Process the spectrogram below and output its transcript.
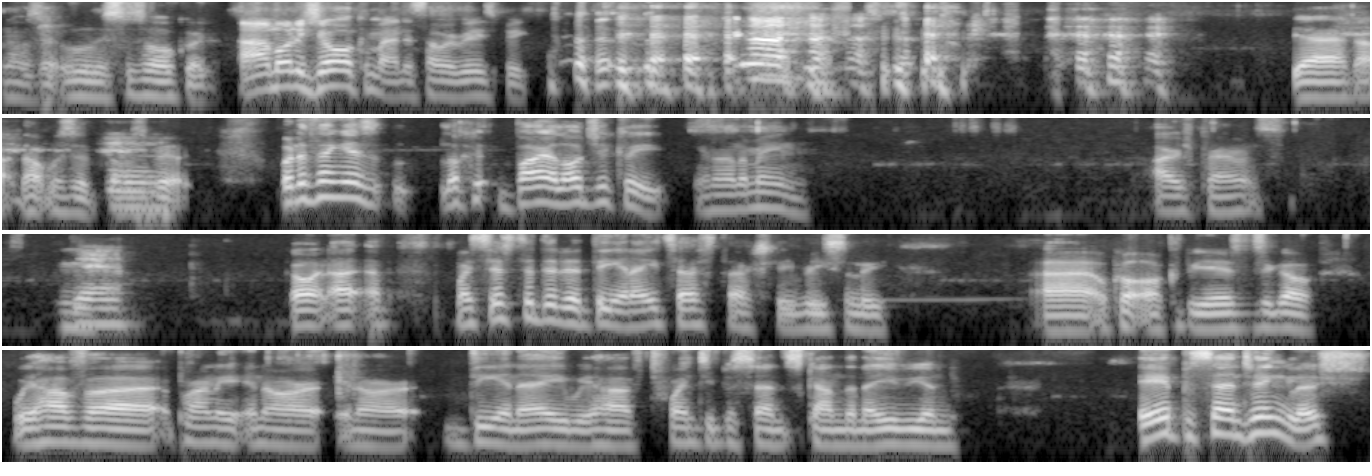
And I was like, "Oh, this is awkward." I'm only joking, man. That's how I really speak. Yeah, that, that was a that was a bit. But the thing is, look at biologically, you know what I mean. Irish parents yeah. going. I, I, my sister did a DNA test actually recently, uh, a couple, a couple of years ago. We have uh, apparently in our in our DNA we have twenty percent Scandinavian, eight percent English,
